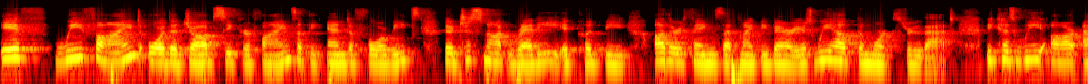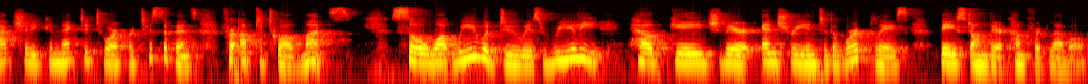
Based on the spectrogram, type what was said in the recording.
If we find, or the job seeker finds at the end of four weeks, they're just not ready, it could be other things that might be barriers, we help them work through that because we are actually connected to our participants for up to 12 months. So, what we would do is really help gauge their entry into the workplace based on their comfort level.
